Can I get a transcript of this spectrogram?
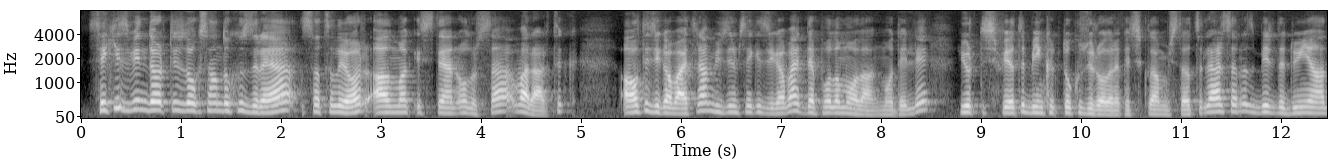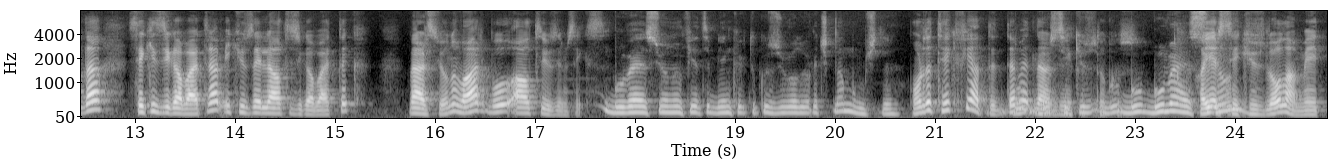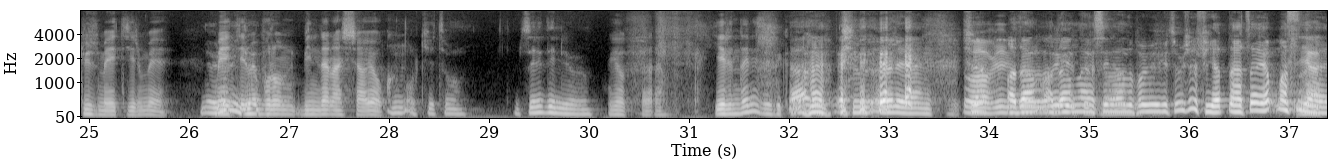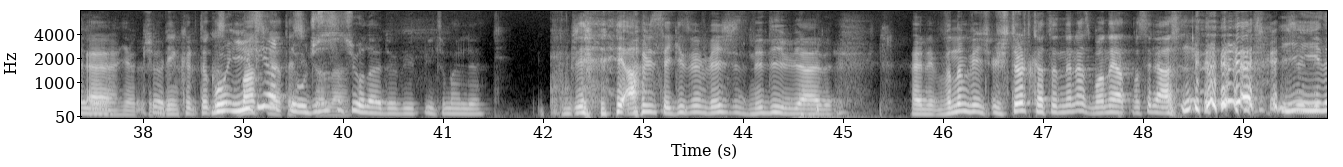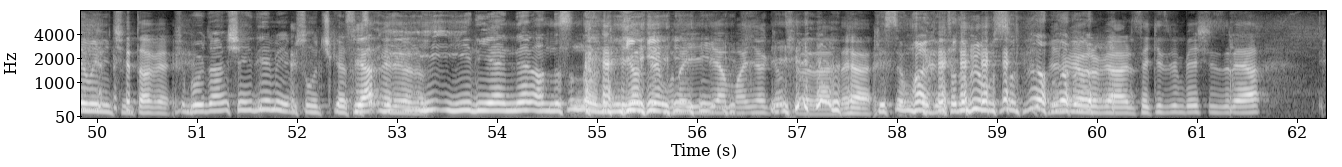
8499 liraya satılıyor. Almak isteyen olursa var artık. 6 GB RAM, 128 GB depolama olan modeli. Yurt dışı fiyatı 1049 euro olarak açıklanmıştı hatırlarsanız. Bir de dünyada 8 GB RAM, 256 GB'lık versiyonu var. Bu 628. Bu versiyonun fiyatı 1049 euro olarak açıklanmamıştı. Orada tek fiyat dedi demediler bu, mi? 800, bu, 1049? bu, bu versiyon. Hayır 800'lü olan Mate 100, Mate 20. Öyle Mate miydi? 20 Pro'nun 1000'den aşağı yok. Okey tamam. Seni deniyorum. Yok. e, Yerinden izledik abi. Şimdi öyle yani. Bizi adam adamlar seni abi. alıp oraya götürmüşler. Fiyatta hata yapmasın Yok, herhalde. e, yok. Şöyle. 1049 Bu iyi bas fiyat fiyat da ucuzu açıkladılar. satıyorlardı büyük bir ihtimalle. Abi 8500 ne diyeyim yani. Hani bunun bir 3-4 katından az bana yatması lazım. İyi iyi demen için. Tabii. Şimdi buradan şey diye mi sonuç çıkarsın? Fiyat İyi- veriyorum. İyi, iyi diyenler anlasınlar yok canım buna iyi diyen manyak yoktur herhalde ya. Kesin vardır. Tanımıyor musun? Bilmiyorum yani 8500 liraya.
